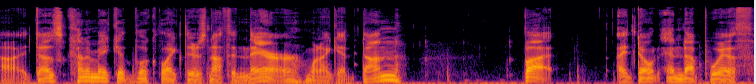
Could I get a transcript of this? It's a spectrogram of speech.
Uh, it does kind of make it look like there's nothing there when I get done, but I don't end up with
